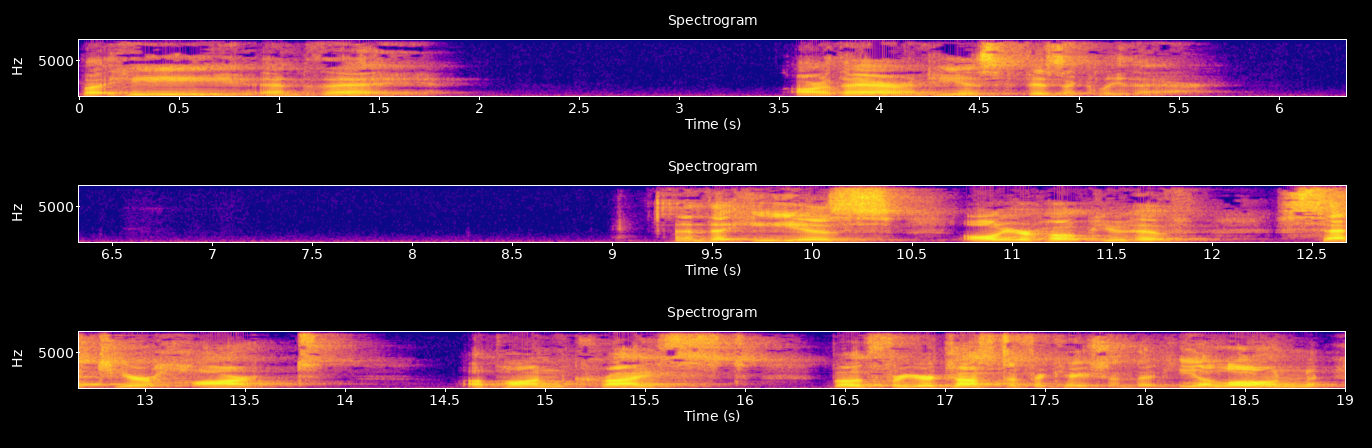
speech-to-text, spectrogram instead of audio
But he and they are there, and he is physically there. And that he is all your hope. You have set your heart upon Christ both for your justification, that He alone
